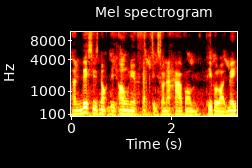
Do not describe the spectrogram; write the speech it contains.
and this is not the only effect it's going to have on people like me.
